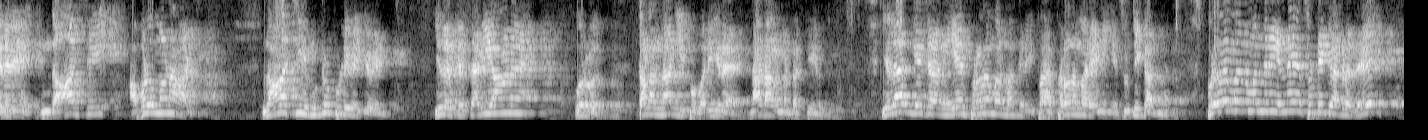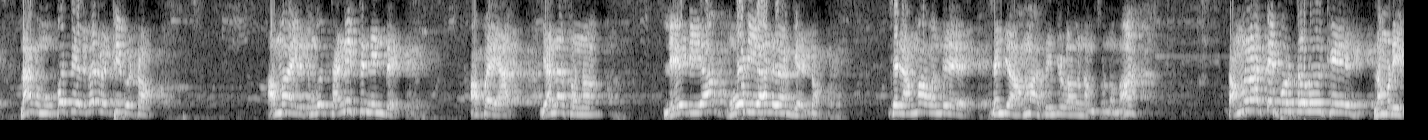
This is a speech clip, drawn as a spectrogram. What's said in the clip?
எனவே இந்த ஆட்சி அவ்வளவான ஆட்சி. இந்த ஆட்சியை முற்றுப்புள்ளி வைக்க வேண்டும். இதற்கு சரியான ஒரு தளம் தான் இப்ப வருகிற நாடாளுமன்ற தேர்தல். எல்லாரும் கேட்கிறாங்க ஏன் பிரதமர் மந்திரி பிரதமரை நீங்க சுட்டி காட்டுங்க பிரதமர் மந்திரி என்ன சுட்டி காட்டுறது நாங்க முப்பத்தி ஏழு பேர் வெற்றி பெற்றோம். அம்மா இருக்கும்போது தனித்து நின்று. அப்ப என்ன சொன்னோம்? லேடியா மோடியான்னு தான் கேட்டோம். சரி அம்மா வந்து செஞ்சு அம்மா செஞ்சிருவாங்கன்னு நம்ம சொன்னோமா? தமிழ்நாட்டை பொறுத்தளவுக்கு நம்முடைய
